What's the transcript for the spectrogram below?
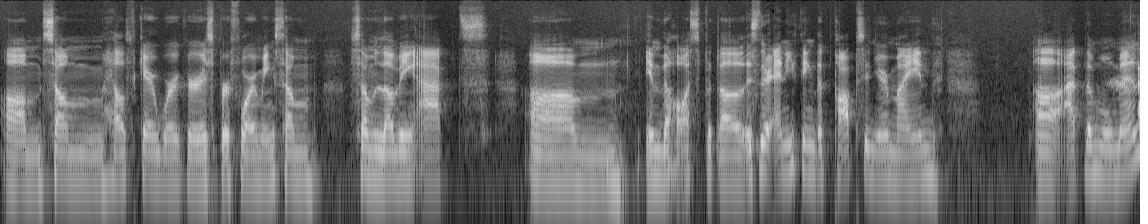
um, some healthcare workers performing some some loving acts um, in the hospital. Is there anything that pops in your mind uh, at the moment?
